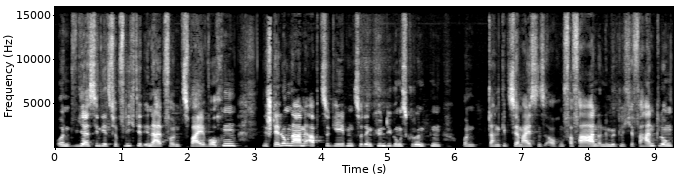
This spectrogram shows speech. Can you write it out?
Und wir sind jetzt verpflichtet, innerhalb von zwei Wochen eine Stellungnahme abzugeben zu den Kündigungsgründen und dann gibt's ja meistens auch ein Verfahren und eine mögliche Verhandlung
